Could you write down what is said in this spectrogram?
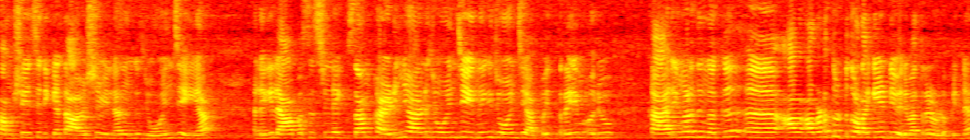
സംശയിച്ചിരിക്കേണ്ട ആവശ്യമില്ല. നിങ്ങൾക്ക് ജോയിൻ ചെയ്യാം. അല്ലെങ്കിൽ ലാബ് അസിസ്റ്റന്റ് എക്സാം കഴിഞ്ഞാണ് ജോയിൻ ചെയ്യുന്നതെങ്കിൽ ജോയിൻ ചെയ്യാം. അപ്പോൾ ഇത്രയും ഒരു കാര്യങ്ങൾ നിങ്ങൾക്ക് അവിടെ തൊട്ട് തുടങ്ങേണ്ടി വരും. അത്രേ ഉള്ളൂ. പിന്നെ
